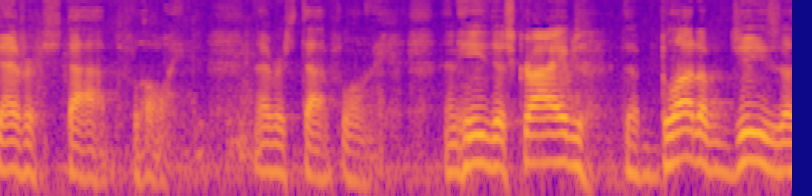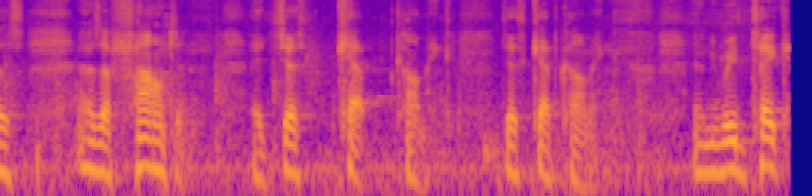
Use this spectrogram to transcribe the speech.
never stopped flowing. Never stopped flowing. And he described the blood of Jesus as a fountain. It just kept coming, just kept coming. And we'd take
